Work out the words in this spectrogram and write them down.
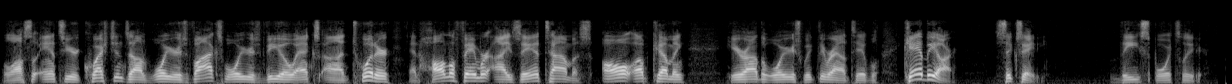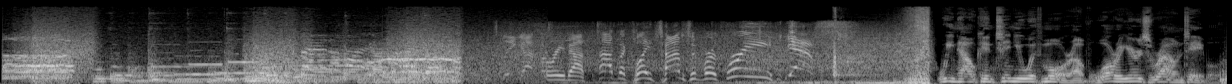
We'll also answer your questions on Warriors Vox, Warriors VOX on Twitter, and Hall of Famer Isiah Thomas, all upcoming here on the Warriors Weekly Roundtable. KNBR 680, the sports leader. Lee got the rebound. Top of Klay Thompson for three. Yes! We now continue with more of Warriors Roundtable.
